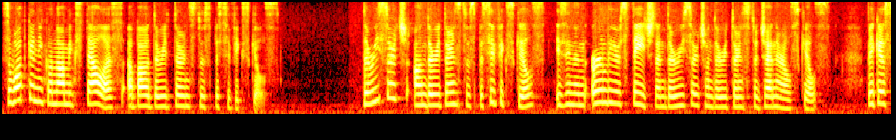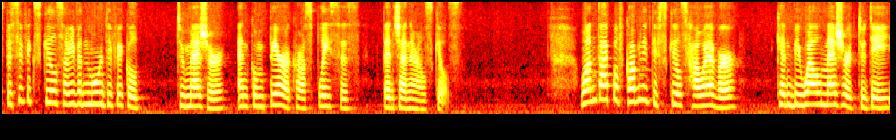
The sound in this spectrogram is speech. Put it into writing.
So what can economics tell us about the returns to specific skills? The research on the returns to specific skills is in an earlier stage than the research on the returns to general skills, because specific skills are even more difficult to measure and compare across places than general skills. One type of cognitive skills, however, can be well measured today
